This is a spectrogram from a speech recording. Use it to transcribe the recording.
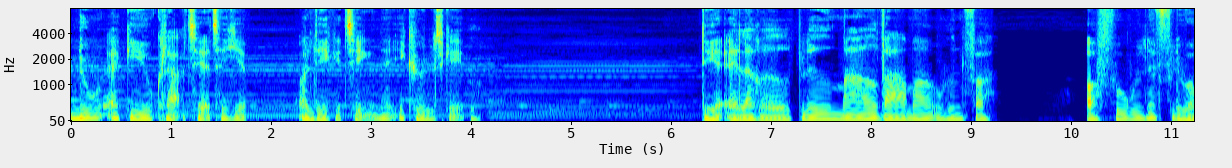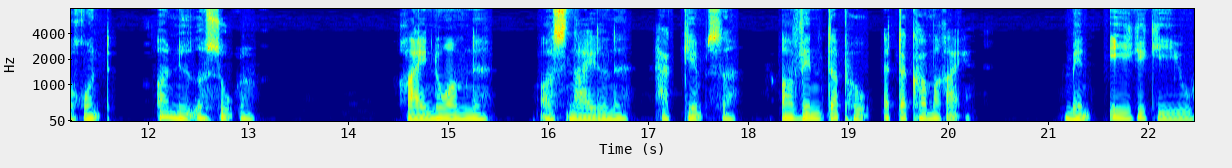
Nu er Geo klar til at tage hjem og lægge tingene i køleskabet. Det er allerede blevet meget varmere udenfor, og fuglene flyver rundt og nyder solen. Regnormene og sneglene har gemt sig og venter på, at der kommer regn. Men ikke Geo.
